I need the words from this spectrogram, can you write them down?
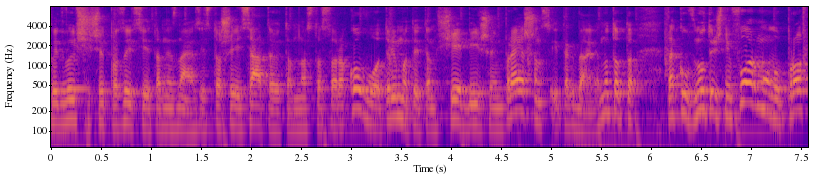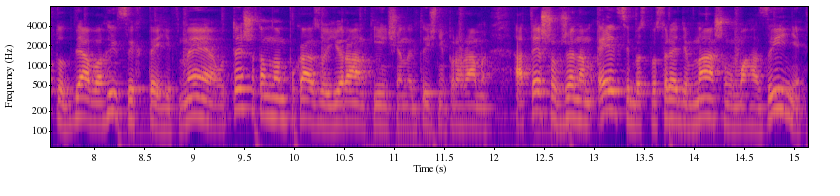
підвищивши позиції, там не знаю, зі 160 там на 140 отримати там ще більше impressions і так далі. Ну тобто таку внутрішню формулу просто для ваги цих тегів. Не те, що там нам показує Yerank і інші аналітичні програми, а те, що вже нам Etsy безпосередньо в нашому магазині,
